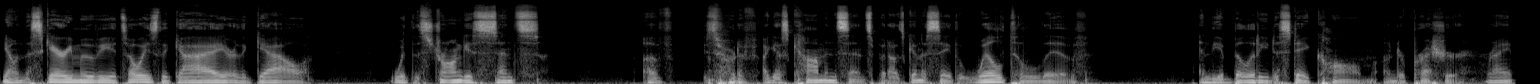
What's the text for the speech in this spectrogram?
You know, in the scary movie, it's always the guy or the gal with the strongest sense of sort of, I guess, common sense, but I was going to say the will to live and the ability to stay calm under pressure, right?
